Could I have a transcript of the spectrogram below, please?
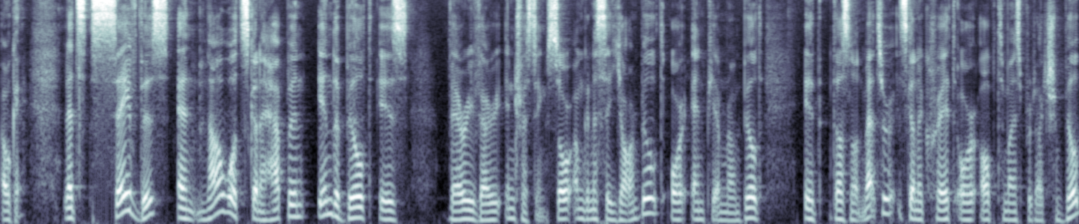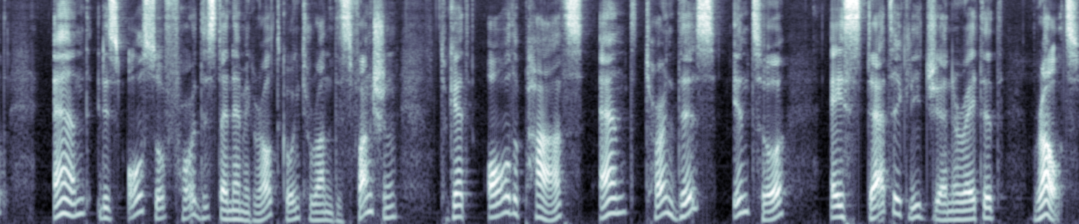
Okay, let's save this. And now what's going to happen in the build is very, very interesting. So I'm going to say yarn build or npm run build. It does not matter. It's going to create or optimize production build. And it is also for this dynamic route going to run this function to get all the paths and turn this into a statically generated route.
